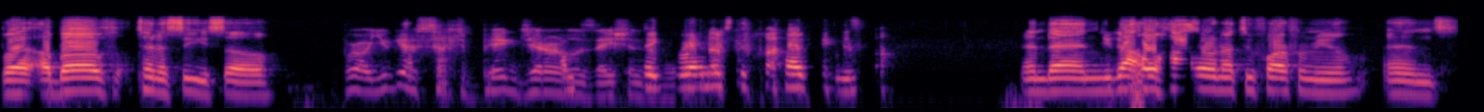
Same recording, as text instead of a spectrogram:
but above Tennessee. So Bro, you give such big generalizations. Of right next to Kentucky. and then you got Ohio not too far from you, and it's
